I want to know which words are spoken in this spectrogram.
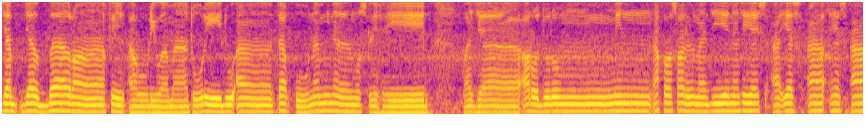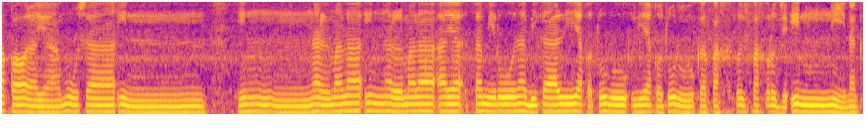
جب جبارا في الأرض وما تريد أن تكون من المصلحين. وجاء رجل من أقصى المدينة يسعى, يسعى, يسعى قال يا موسى إن إن الملا إن الملا يأتمرون بك ليقتلوا ليقتلوك فاخرج فاخرج إني لك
